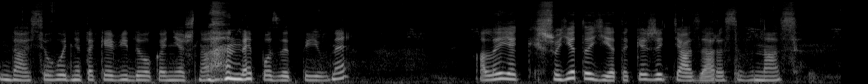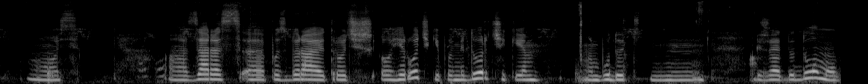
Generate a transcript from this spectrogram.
да, сьогодні таке відео, звісно, не позитивне. Але якщо є, то є. Таке життя зараз в нас. Ось. Зараз е, позбираю огірочки, помідорчики. Будуть біжати додому,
